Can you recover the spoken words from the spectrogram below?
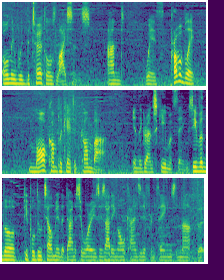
only with the Turtles license, and with probably more complicated combat in the grand scheme of things. Even though people do tell me that Dynasty Warriors is adding all kinds of different things and that, but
